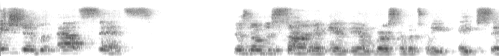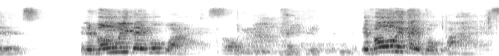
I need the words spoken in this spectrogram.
nation without sense. There's no discernment in them, verse number 28 says. And if only they were wise. Oh. if only they were wise.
